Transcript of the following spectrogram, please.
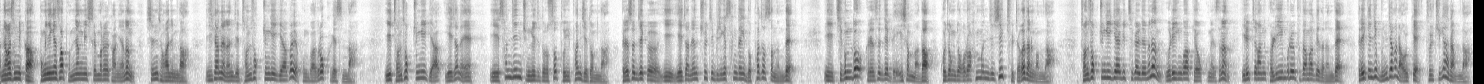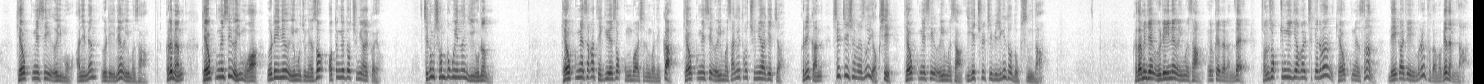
안녕하십니까. 공인중개사 법령 및 실무를 강의하는 신정환입니다. 이 시간에는 이제 전속중개계약을 공부하도록 하겠습니다. 이 전속중개계약 예전에 이 선진 중개제도로서 도입한 제도입니다. 그래서 이제 그 이 예전에는 출제 비중이 상당히 높아졌었는데 이 지금도 그래서 이제 매 시험마다 고정적으로 한 문제씩 출제가 되는 겁니다. 전속중개계약이 체결되면은 의뢰인과 개업공에서는 일정한 권리 의무를 부담하게 되는데 그러니까 이제 문제가 나올 게 둘 중에 하나입니다. 개업공에서의 의무 아니면 의뢰인의 의무사항. 그러면 개업공에서의 의무와 의뢰인의 의무 중에서 어떤 게 더 중요할까요? 지금 시험 보고 있는 이유는 개업공예사가 되기 위해서 공부하시는 거니까 개업공예사의 의무사항이 더 중요하겠죠. 그러니까 실제 시험에서도 역시 개업공예사의 의무사항 이게 출제 비중이 더 높습니다. 그 다음에 이제 의뢰인의 의무사항 이렇게 되는데 전속중개계약을 체결하면 개업공에서는 네 가지 의무를 부담하게 됩니다.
